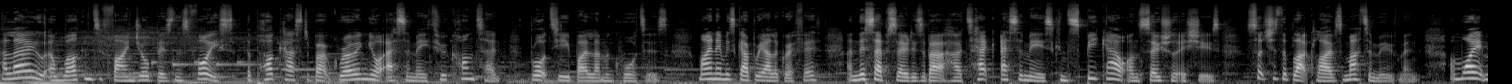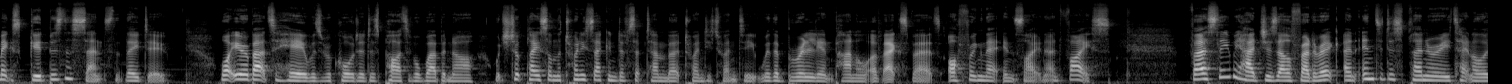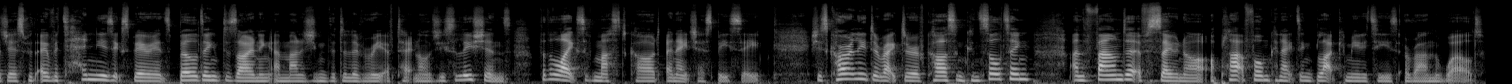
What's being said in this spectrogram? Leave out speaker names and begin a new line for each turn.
Hello, and welcome to Find Your Business Voice, the podcast about growing your SME through content, brought to you by Lemon Quarters. My name is Gabriella Griffith, and this episode is about how tech SMEs can speak out on social issues, such as the Black Lives Matter movement, and why it makes good business sense that they do. What you're about to hear was recorded as part of a webinar which took place on the 22nd of September 2020 with a brilliant panel of experts offering their insight and advice. Firstly, we had Giselle Frederick, an interdisciplinary technologist with over 10 years' experience building, designing, and managing the delivery of technology solutions for the likes of MasterCard and HSBC. She's currently director of Carson Consulting and founder of Sonar, a platform connecting black communities around the world.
